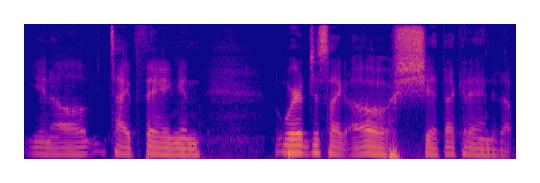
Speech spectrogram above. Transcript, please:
you know, type thing. And we're just like, oh shit, that could have ended up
